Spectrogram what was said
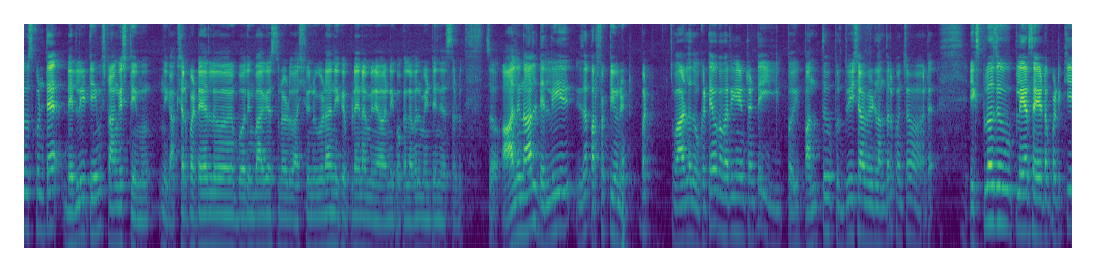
చూసుకుంటే ఢిల్లీ టీం స్ట్రాంగెస్ట్ టీము. నీకు అక్షర్ పటేల్ బౌలింగ్ బాగా వేస్తున్నాడు. అశ్విన్ కూడా నీకు ఎప్పుడైనా నీకు ఒక లెవెల్ మెయింటైన్ చేస్తాడు. So all in all Delhi is a perfect unit. But వాళ్ళది ఒకటే ఒక వరి ఏంటంటే ఈ పంత్ పృథ్వీ షా వీళ్ళందరూ కొంచెం అంటే ఎక్స్ప్లోజివ్ ప్లేయర్స్ అయ్యేటప్పటికీ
